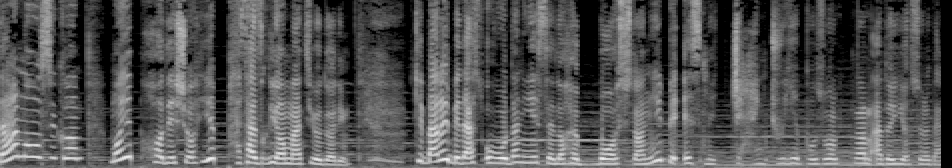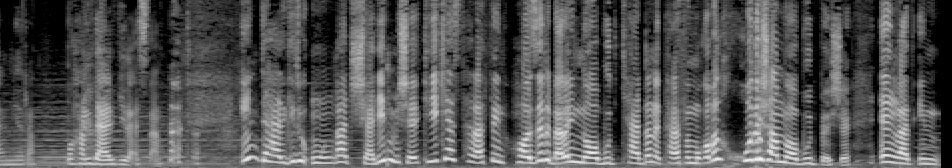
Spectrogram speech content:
در ناوسیکا ما یه پادشاهی پس از قیامتی رو داریم که برای به دست آوردن یه سلاح باستانی به اسم جنگجوی بزرگ من ادای یاسو رو در میارم. با هم درگیر هستم این درگیری اونقدر شدید میشه که یکی از طرفین حاضر برای نابود کردن طرف مقابل خودش هم نابود بشه. اینقدر این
